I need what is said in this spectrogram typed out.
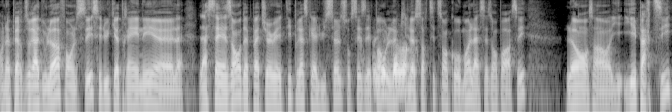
On a perdu Radulov, on le sait. C'est lui qui a traîné euh, la, la saison de Pacioretty presque à lui seul sur ses épaules, là, qui l'a sorti de son coma la saison passée. Là, on s'en- il est parti.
